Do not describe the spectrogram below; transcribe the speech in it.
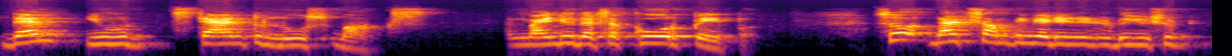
then you would stand to lose marks. And mind you, that's a core paper. So that's something that you need to do. You should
